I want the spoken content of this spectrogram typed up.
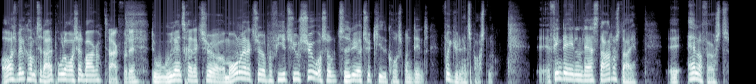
Og også velkommen til dig, Pola Rochenbakker. Tak for det. Du er udlandsredaktør og morgenredaktør på 24-7, og så er du tidligere Tyrkiet-korrespondent for Jyllandsposten. Øh, Findalen, lad os starte hos dig. Øh, allerførst,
